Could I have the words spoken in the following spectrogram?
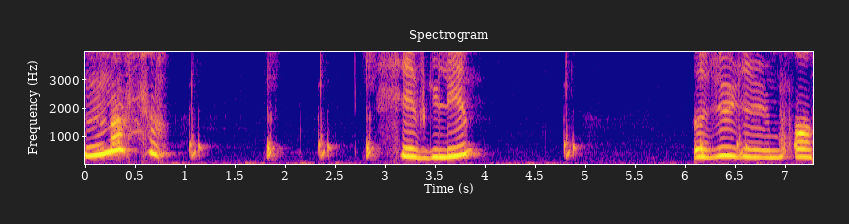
Nasıl? Sevgilim. Özür dilerim. Al.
